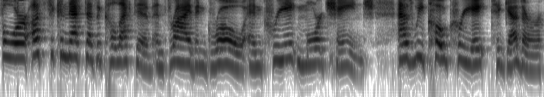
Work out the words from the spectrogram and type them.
For us to connect as a collective and thrive and grow and create more change. As we co create together,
